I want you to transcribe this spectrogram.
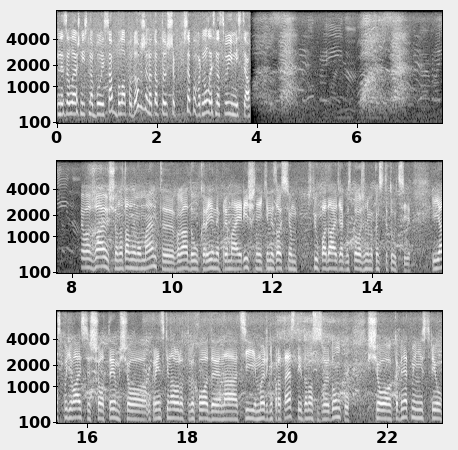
незалежність НАБУ і САП була подовжена, тобто щоб все повернулось на свої місця. Я вважаю, що на даний момент е, Рада України приймає рішення, які не зовсім співпадають якби з положеннями Конституції. І я сподіваюся, що тим, що український народ виходить на ці мирні протести і доносить свою думку, що Кабінет міністрів,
